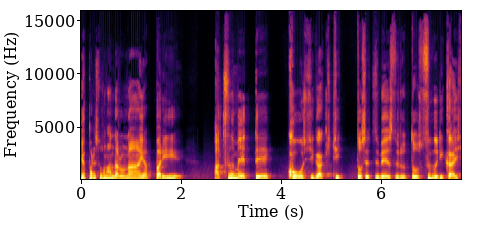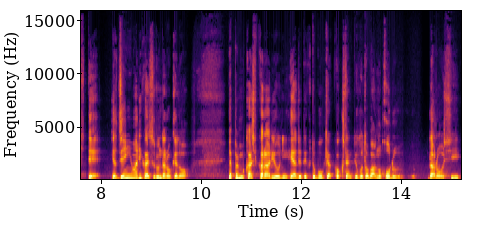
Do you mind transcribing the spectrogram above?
やっぱりそうなんだろうな。やっぱり集めて講師がきちっと説明するとすぐ理解して、いや全員は理解するんだろうけど、やっぱり昔からあるように部屋出ていくと忘却曲線という言葉は残るだろうし、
